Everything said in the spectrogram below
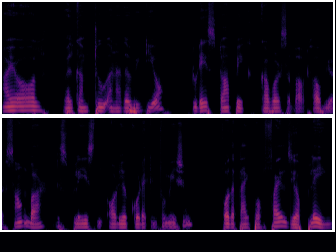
Hi all, welcome to another video. Today's topic covers about how your soundbar displays the audio codec information for the type of files you're playing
